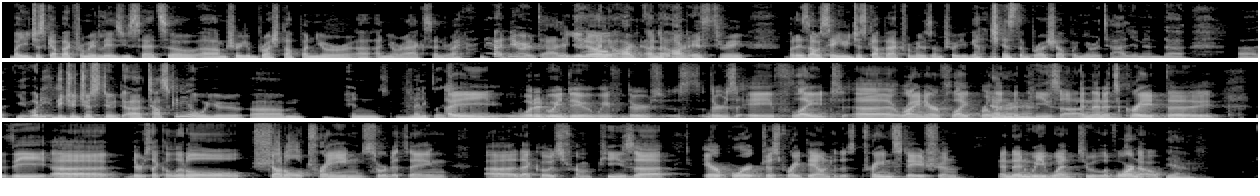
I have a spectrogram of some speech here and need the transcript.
But you just got back from Italy, as you said, so uh, I'm sure you brushed up on your uh, on your accent, right? on your Italian, You know, on the art on the uh, art history. But as I was saying, you just got back from Italy, so I'm sure you got a chance to brush up on your Italian. And uh, uh, what you- did you just do uh, Tuscany, or were you um, in many places? I what did we do? We there's there's a flight, uh, Ryanair flight Berlin Ryanair. to Pisa, and then it's great. The the uh, there's like a little shuttle train sort of thing uh, that goes from Pisa airport just right down to this train station, and then we went to Livorno yeah,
